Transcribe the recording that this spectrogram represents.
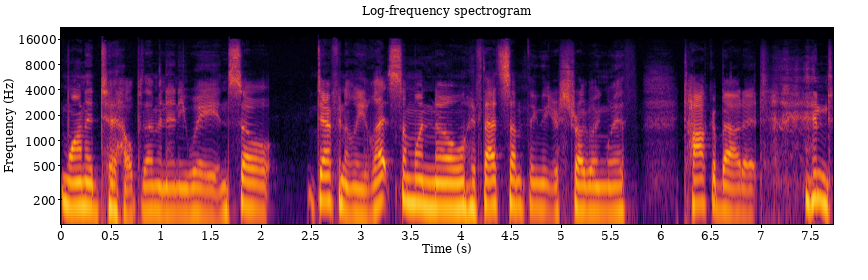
wanted to help them in any way. And so definitely let someone know if that's something that you're struggling with. Talk about it, and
